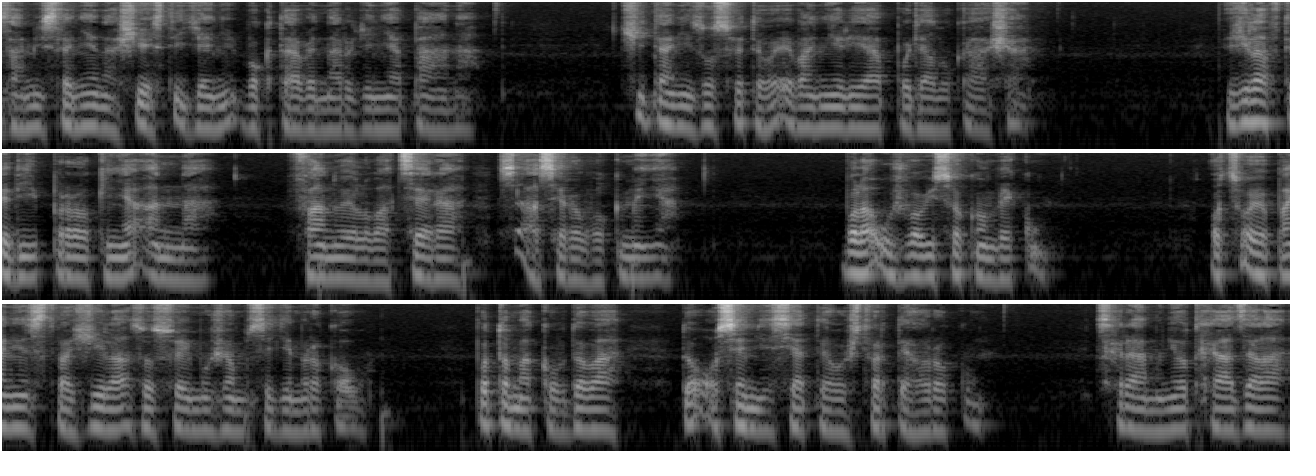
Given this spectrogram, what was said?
Zamyslenie na šiestý deň v oktáve narodenia pána. Čítanie zo svätého Evanília podľa Lukáša. Žila vtedy prorokyňa Anna, Fanuelova dcera z Aserovho kmeňa. Bola už vo vysokom veku. Od svojho panenstva žila so svojím mužom 7 rokov, potom ako vdova do 84. roku. Z chrámu neodchádzala,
